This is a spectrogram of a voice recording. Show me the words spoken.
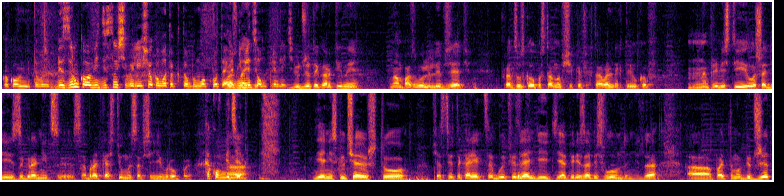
какого-нибудь того же безрукого вездесущего или еще кого-то, кто бы мог вот вы одним знаете, лицом привлечь? Бюджеты картины нам позволили взять французского постановщика фехтовальных трюков, привезти лошадей из-за границы, собрать костюмы со всей Европы. Каков бюджет? А, я не исключаю, что Сейчас цветокоррекция будет в Финляндии идти, а перезапись в Лондоне, да. А, поэтому бюджет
